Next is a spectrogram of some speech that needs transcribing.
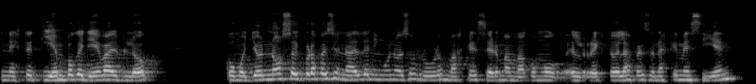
en este tiempo que lleva el blog, como yo no soy profesional de ninguno de esos rubros más que ser mamá como el resto de las personas que me siguen,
